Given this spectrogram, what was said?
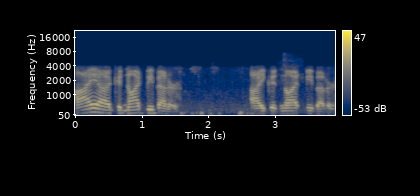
I uh, could not be better. I could not be better.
